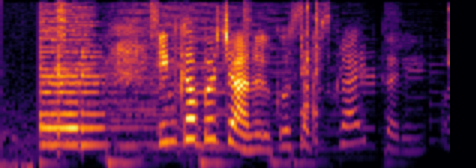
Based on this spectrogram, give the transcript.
इन खबर चैनल को सब्सक्राइब करें।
